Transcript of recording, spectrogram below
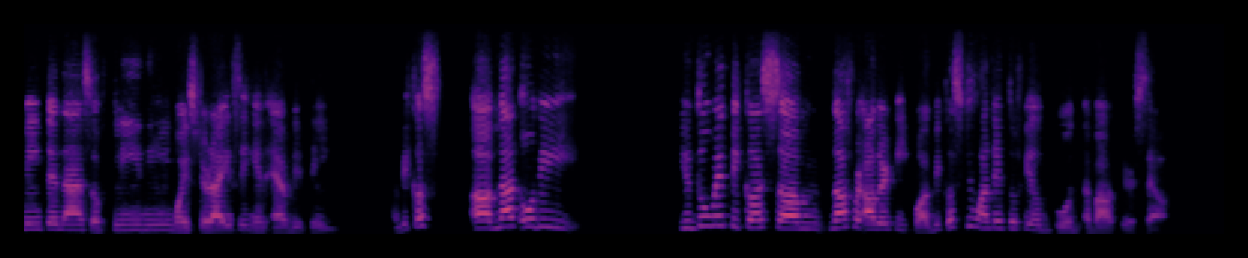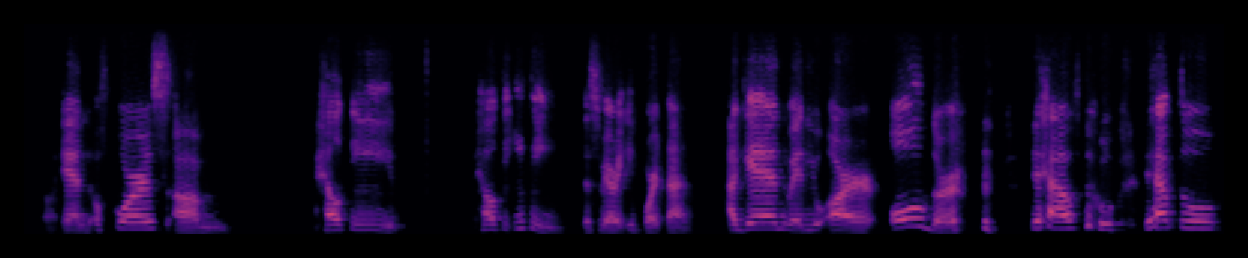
maintenance of cleaning, moisturizing, and everything. Because um, not only you do it because um, not for other people, because you wanted to feel good about yourself. And of course, um, healthy healthy eating is very important. Again, when you are older, you have to you have to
